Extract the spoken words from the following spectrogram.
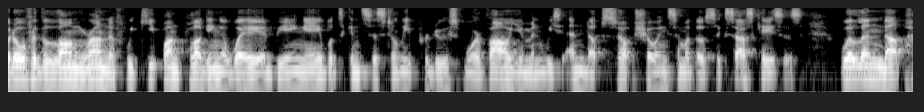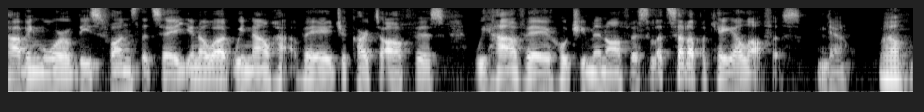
But over the long run, if we keep on plugging away at being able to consistently produce more volume and we end up so showing some of those success cases, we'll end up having more of these funds that say, you know what, we now have a Jakarta office, we have a Ho Chi Minh office, let's set up a KL office. Yeah. Well,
